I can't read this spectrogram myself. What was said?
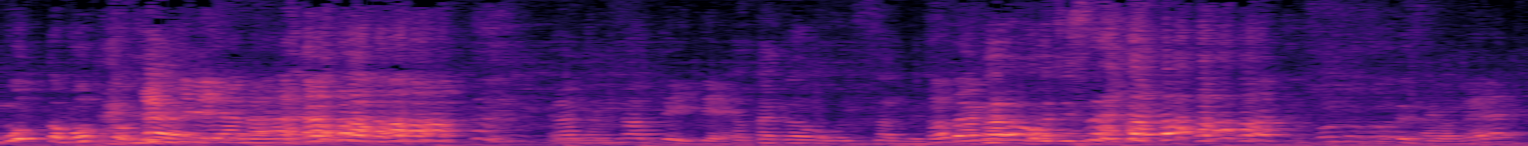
もっともっと激レアな感じになっていて。戦うおじさんです。戦うおじさん。本当そうですよね。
